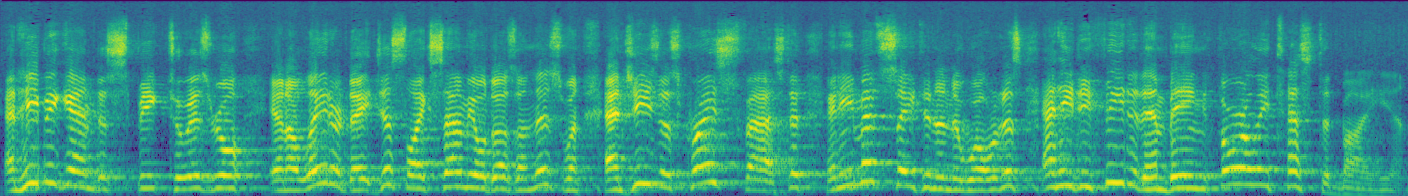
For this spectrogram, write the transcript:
And he began to speak to Israel in a later date, just like Samuel does on this one. And Jesus Christ fasted, and he met Satan in the wilderness, and he defeated him, being thoroughly tested by him.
